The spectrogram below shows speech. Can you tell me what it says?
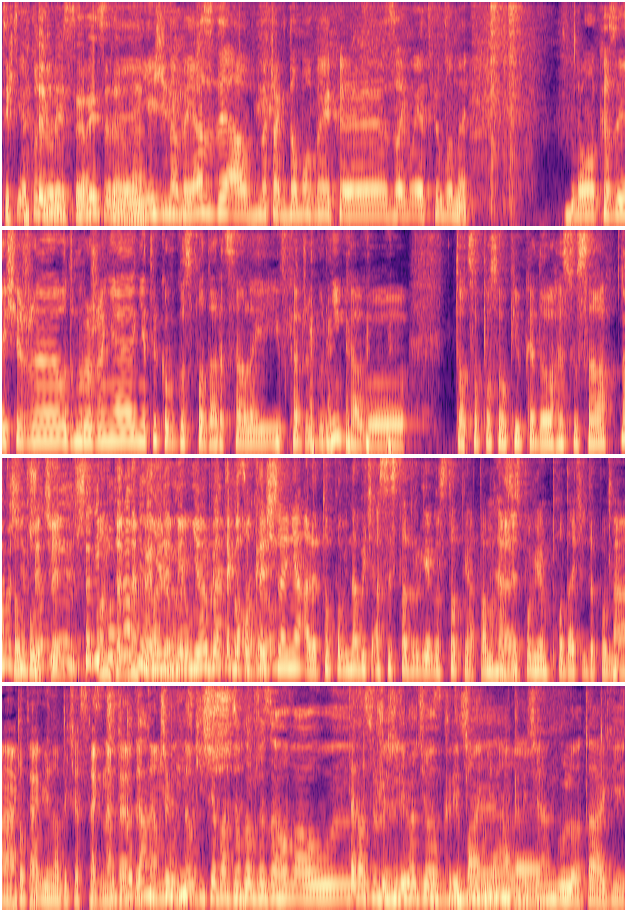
tylko jako turysta, turysta, który no. jeździ na wyjazdy, a w meczach domowych e, zajmuje trybuny. No okazuje się, że odmrożenie nie tylko w gospodarce, ale i w kadrze górnika, bo to, co posłał piłkę do Jesusa, No właśnie, to po... wszedł, wszedł on tak naprawdę nie lubię, nie lubię tego zagrał. określenia, ale to powinna być asysta drugiego stopnia. Tam Jesus Ale- powinien podać i to, powi... Tak, to tak. powinna być asysta. Tak Czy tylko Naprawdę tam tam Czerwiński się bardzo dobrze zachował, Teraz już jeżeli chodzi o krycie, dbanie, ale- krycie Angulo, tak. I,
